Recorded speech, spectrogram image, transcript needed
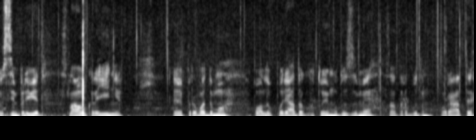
Усім привіт! Слава Україні! Е, Приводимо поле в порядок, готуємо до зими. Завтра будемо орати,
